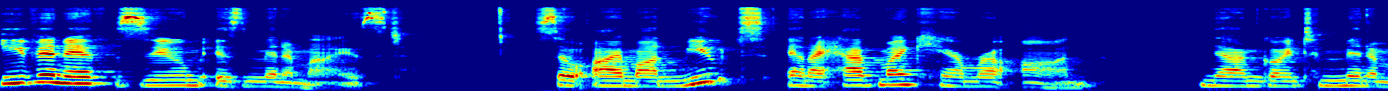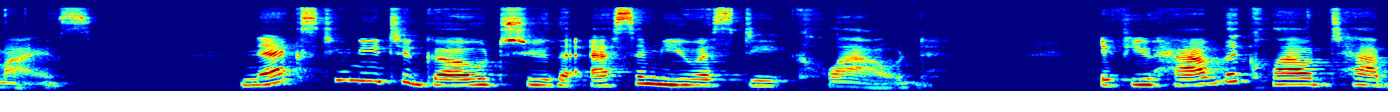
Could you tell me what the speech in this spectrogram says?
even if Zoom is minimized. So I'm on mute and I have my camera on. Now I'm going to minimize. Next, you need to go to the SMUSD cloud. If you have the cloud tab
